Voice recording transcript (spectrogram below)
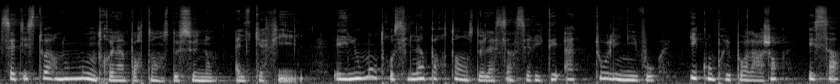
Cette histoire nous montre l'importance de ce nom, Al-Kafil, et il nous montre aussi l'importance de la sincérité à tous les niveaux, y compris pour l'argent, et ça,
